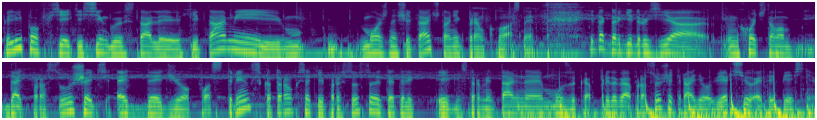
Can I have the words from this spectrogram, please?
клипов. Все эти синглы стали хитами, и можно считать, что они прям классные. Итак, дорогие друзья, хочется вам дать прослушать Adagio for Strings, в котором, кстати, присутствует эта инструментальная музыка. Предлагаю прослушать радиоверсию этой песни.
